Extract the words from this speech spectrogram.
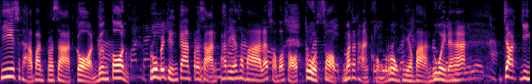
ที่สถาบันประสาทก่อนเบื้องต้น รวมไปถึงการประสานแพทยสภาและสบสตรวจสอบมาตรฐานของโรงพยาบาลด้วยนะฮะจากหญิง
